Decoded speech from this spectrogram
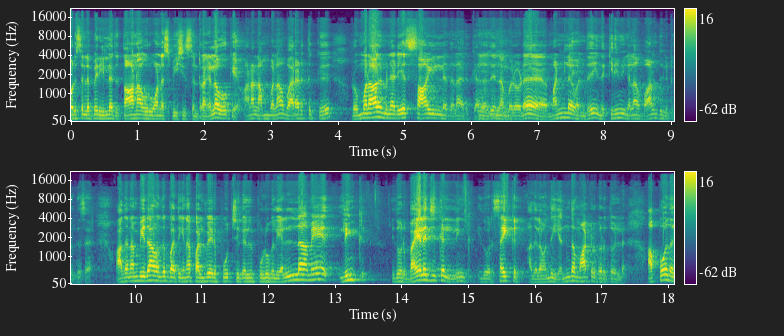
ஒரு சில பேர் இல்லை அது தானாக உருவான ஸ்பீசிஸ்ன்றாங்க எல்லாம் ஓகே ஆனால் நம்மலாம் வரத்துக்கு ரொம்ப நாள் முன்னாடியே சாயில் இதெல்லாம் இருக்குது அதாவது நம்மளோட மண்ணில் வந்து இந்த கிருமிகள் கிருமிகள்லாம் வாழ்ந்துக்கிட்டு இருக்கு சார். அதை நம்பி தான் வந்து பார்த்தீங்கன்னா பல்வேறு பூச்சிகள் புழுகள் எல்லாமே லிங்க் இது ஒரு பயாலஜிக்கல் லிங்க் இது ஒரு சைக்கிள் அதில் வந்து எந்த மாற்று கருத்தும் இல்லை. அப்போது அந்த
